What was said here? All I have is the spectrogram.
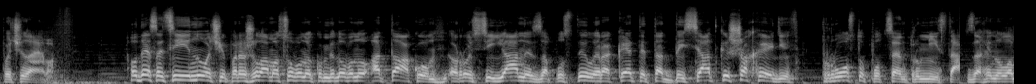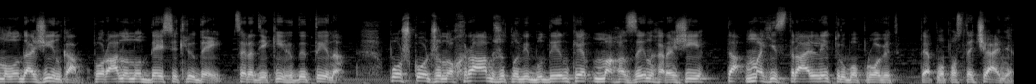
Починаємо. Одеса цієї ночі пережила масовану комбіновану атаку. Росіяни запустили ракети та десятки шахедів просто по центру міста. Загинула молода жінка, поранено 10 людей, серед яких дитина. Пошкоджено храм, житлові будинки, магазин, гаражі та магістральний трубопровід теплопостачання.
